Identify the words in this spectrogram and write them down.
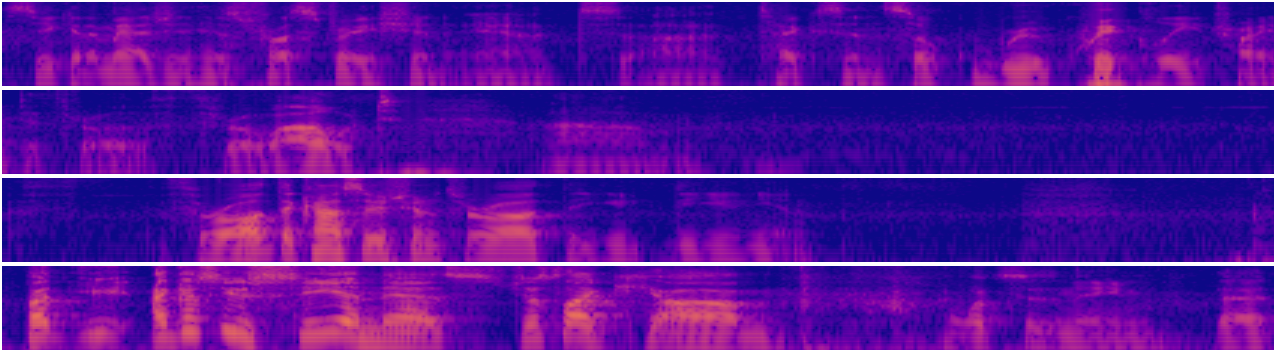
So you can imagine his frustration at uh, Texans so quickly trying to throw throw out um, throw out the Constitution, throw out the the Union. But you, I guess you see in this, just like um, what's his name, that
